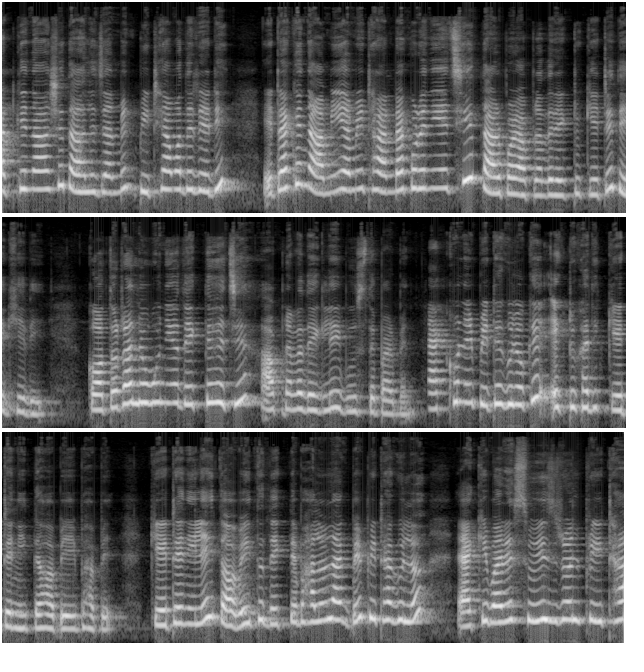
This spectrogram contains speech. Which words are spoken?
আটকে না আসে, তাহলে জানবেন পিঠে আমাদের রেডি এটাকে নামিয়ে আমি ঠান্ডা করে নিয়েছি, তারপর আপনাদের একটু কেটে দেখিয়ে দিই। কতটা লোভনীয় দেখতে হয়েছে আপনারা দেখলেই বুঝতে পারবেন। এখন এই পিঠেগুলোকে একটুখানি কেটে নিতে হবে এইভাবে। কেটে নিলেই তবেই তো দেখতে ভালো লাগবে পিঠাগুলো। একেবারে সুইচ রোল পিঠা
